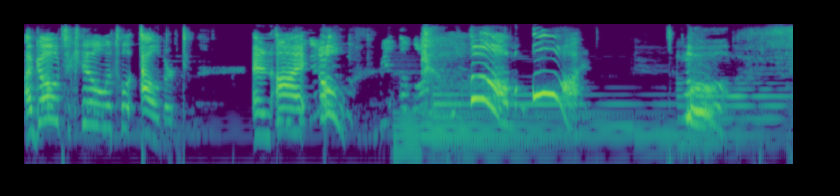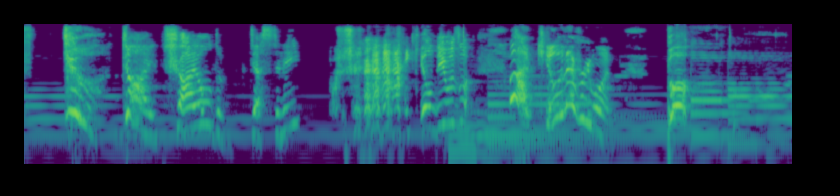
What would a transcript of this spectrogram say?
I go to kill little Albert, and I oh Re- Die, child of destiny. I killed you as well. I'm killing everyone. Oh,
